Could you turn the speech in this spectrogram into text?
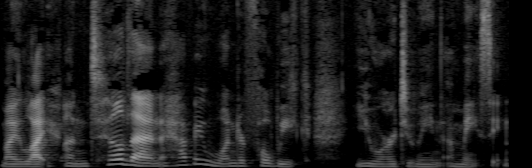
my life. Until then, have a wonderful week. You are doing amazing.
